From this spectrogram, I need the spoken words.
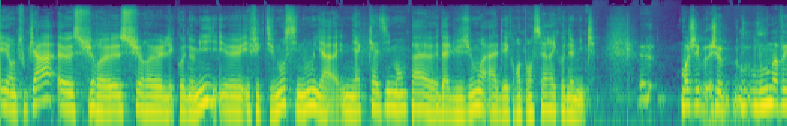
Et en tout cas, euh, sur, euh, sur euh, l'économie, effectivement, sinon, il n'y a, a quasiment pas d'allusion à des grands penseurs économiques. Moi, vous m'avez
